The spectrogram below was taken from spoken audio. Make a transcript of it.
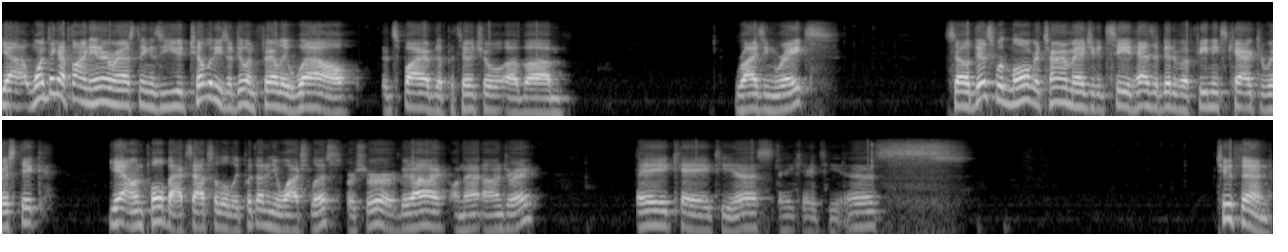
Yeah, one thing I find interesting is the utilities are doing fairly well, inspired the potential of um, rising rates. So this one longer term, as you can see, it has a bit of a Phoenix characteristic. Yeah, on pullbacks, absolutely. Put that on your watch list for sure. Good eye on that, Andre. AKTS, AKTS. Too thin.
